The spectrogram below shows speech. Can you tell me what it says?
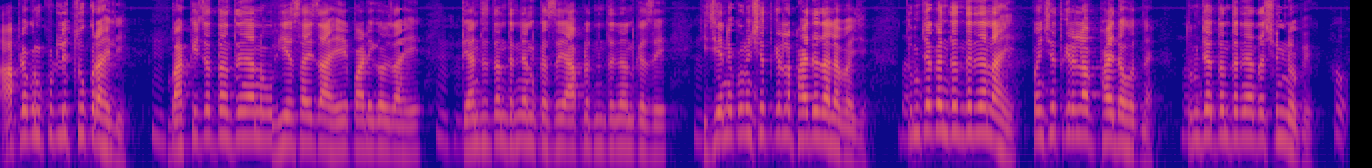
आपल्याकडून कुठली चूक राहिली? बाकीचं तंत्रज्ञान व्ही एस आयचं आहे पाडेगावचं आहे. त्यांचं तंत्रज्ञान कसं आहे? आपलं तंत्रज्ञान कसं आहे? की जेणेकरून शेतकऱ्याला फायदा झाला पाहिजे. तुमच्याकडे तंत्रज्ञान आहे पण शेतकऱ्याला फायदा होत नाही. तुमच्या तंत्रज्ञानाचा शून्य उपयोग. हो.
